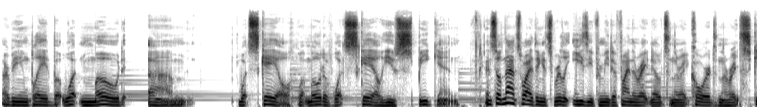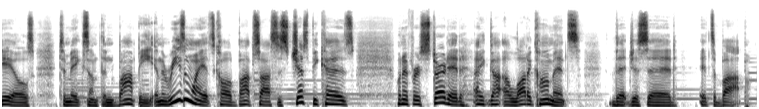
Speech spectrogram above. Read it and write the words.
are being played, but what mode, um, what scale, what mode of what scale you speak in. And so that's why I think it's really easy for me to find the right notes and the right chords and the right scales to make something boppy. And the reason why it's called bop sauce is just because when I first started, I got a lot of comments that just said it's a bop.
